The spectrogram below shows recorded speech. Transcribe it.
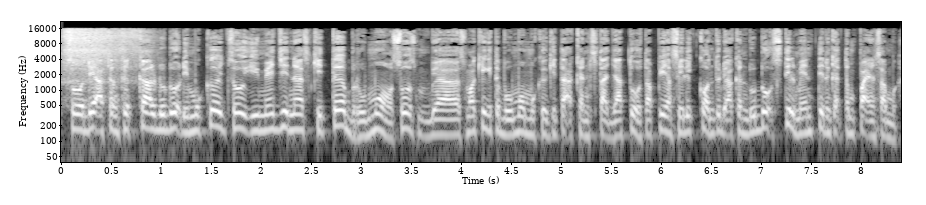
So dia akan kekal duduk di muka. So imagine as kita berumur. So uh, semakin kita berumur muka kita akan start jatuh. Tapi yang silikon tu dia akan duduk still maintain dekat tempat yang sama.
